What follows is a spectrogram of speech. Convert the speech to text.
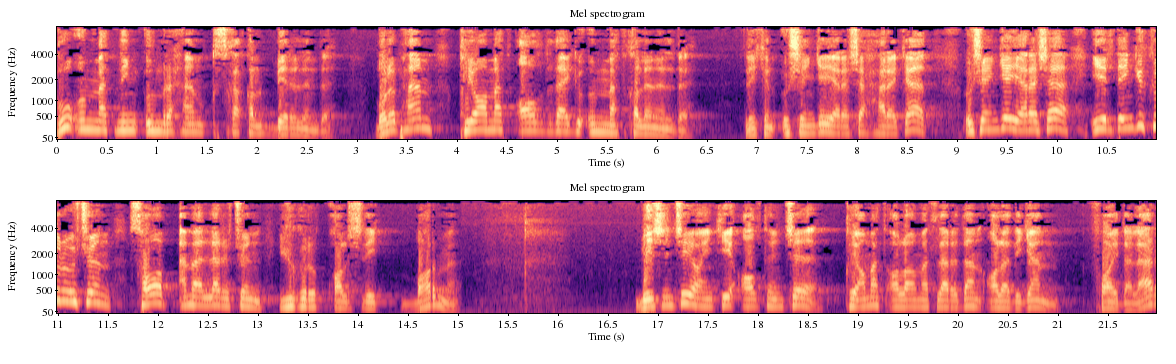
bu ummatning umri ham qisqa qilib berilindi. Bo'lib ham qiyomat oldidagi ummat qilinildi. Lekin o'shanga yarasha harakat o'shanga yarasha ertangi kun uchun savob amallar uchun yugurib qolishlik bormi? Beshinchi yoinki oltinchi qiyomat alomatlaridan oladigan foydalar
